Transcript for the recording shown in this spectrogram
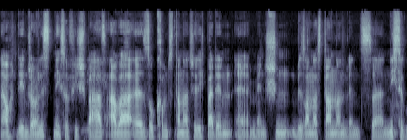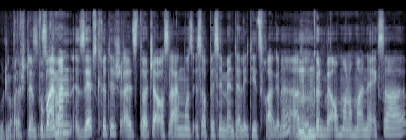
auch den Journalisten nicht so viel Spaß, aber äh, so kommt es dann natürlich bei den äh, Menschen, besonders dann, wenn es äh, nicht so gut läuft. Das stimmt. ist Wobei klar. man selbstkritisch als Deutscher auch sagen muss, ist auch ein bisschen Mentalitätsfrage, ne? Also Mhm. könnten wir auch mal noch mal eine extra,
